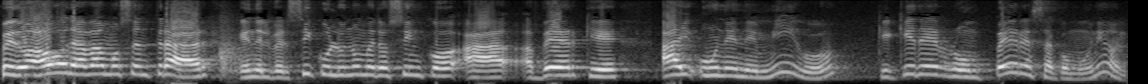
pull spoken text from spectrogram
pero ahora vamos a entrar en el versículo número 5 a, ver que hay un enemigo que quiere romper esa comunión.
